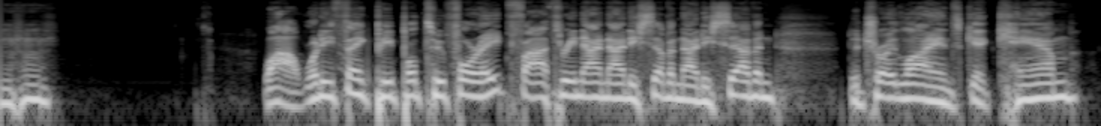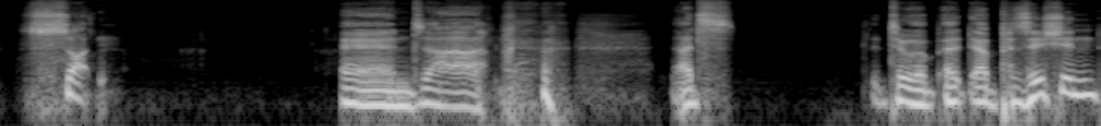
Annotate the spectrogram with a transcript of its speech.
Mm-hmm. Wow. What do you think, people? 248 539 9797. Detroit Lions get Cam Sutton. And uh, that's to a, a, a position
